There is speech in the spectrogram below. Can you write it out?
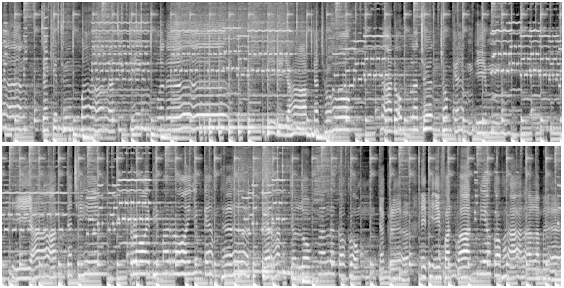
นานๆจะคิดถึงบ้านละจริงๆละเด้อพี่อยากจะชมหน้าดมและชื่นชมแก้มอิ่ม อยากจะชิมรอยพิมารอยยิ้มแก้มเธอ จะรักจะหลงแล้วก็คงจะเกลอให้พี่ฝันหวานเดียวก็พาละเมอ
